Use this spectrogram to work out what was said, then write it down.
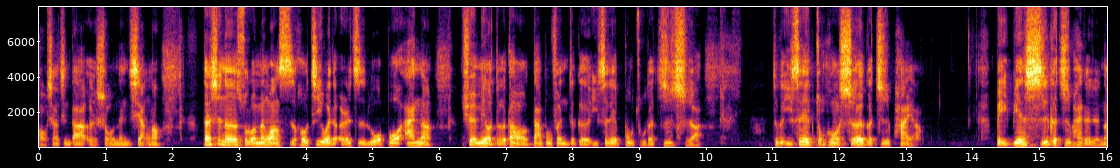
我相信大家耳熟能详哦。但是呢，所罗门王死后继位的儿子罗波安呢，却没有得到大部分这个以色列部族的支持啊。这个以色列总共有十二个支派啊，北边十个支派的人呢，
